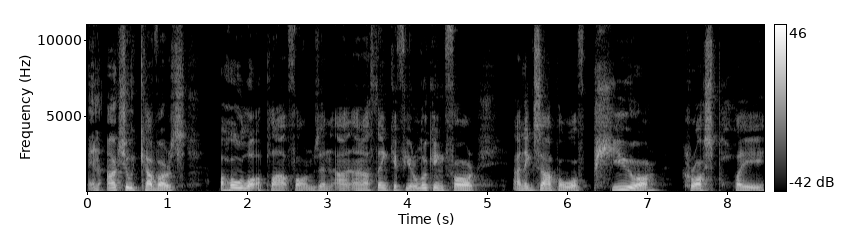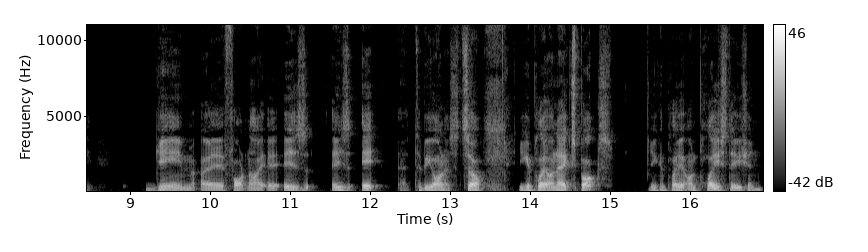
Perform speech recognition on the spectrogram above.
and actually covers a whole lot of platforms. And, and I think if you're looking for an example of pure cross-play game, uh, Fortnite is is it to be honest. So you can play it on Xbox, you can play it on PlayStation,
